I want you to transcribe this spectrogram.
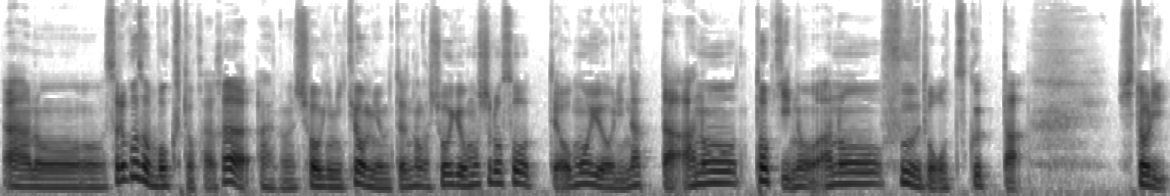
あのそれこそ僕とかがあの将棋に興味を持ってるのが将棋面白そうって思うようになったあの時のあの風土を作った一人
